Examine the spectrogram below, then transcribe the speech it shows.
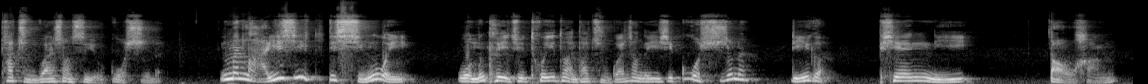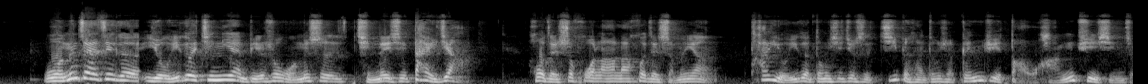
他主观上是有过失的。那么哪一些行为我们可以去推断他主观上的一些过失呢？第一个，偏离导航。我们在这个有一个经验，比如说我们是请那些代驾，或者是货拉拉或者什么样，它有一个东西就是基本上都是根据导航去行走。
